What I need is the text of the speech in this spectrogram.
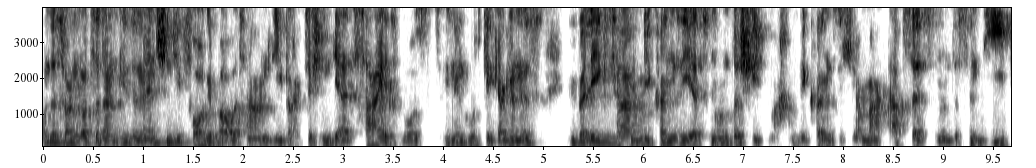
und das waren Gott sei Dank diese Menschen, die vorgebaut haben, die praktisch in der Zeit, wo es ihnen gut gegangen ist, überlegt haben, wie können sie jetzt einen Unterschied machen, wie können sich am Markt absetzen. Und das sind die,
